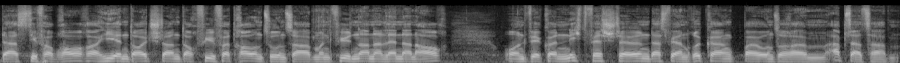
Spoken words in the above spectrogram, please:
dass die Verbraucher hier in Deutschland auch viel Vertrauen zu uns haben und in vielen anderen Ländern auch. Und wir können nicht feststellen, dass wir einen Rückgang bei unserem Absatz haben.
